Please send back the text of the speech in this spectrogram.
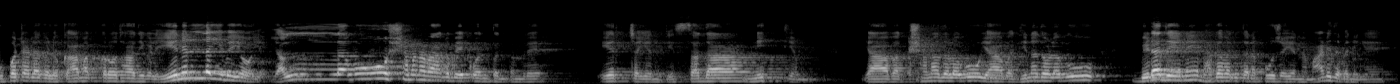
ಉಪಟಳಗಳು, ಕಾಮಕ್ರೋಧಾದಿಗಳು ಏನೆಲ್ಲ ಇವೆಯೋ, ಎಲ್ಲವೂ ಶಮನವಾಗಬೇಕು ಅಂತಂತಂದ್ರೆ ಏರ್ಚಯಂತಿ ಸದಾ ನಿತ್ಯಂ. ಯಾವ ಕ್ಷಣದೊಳಗೂ, ಯಾವ ದಿನದೊಳಗೂ ಬಿಡದೇನೆ ಭಗವಂತನ ಪೂಜೆಯನ್ನು ಮಾಡಿದವನಿಗೆ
